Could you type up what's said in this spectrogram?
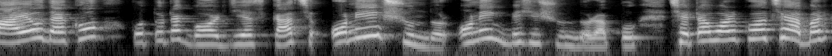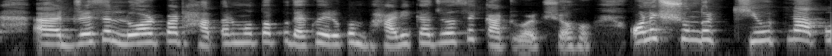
পায়েও দেখো কতটা গর্জিয়াস কাজ। অনেক সুন্দর, অনেক বেশি সুন্দর আপু। সেটা ওয়ার্কও আছে, আবার ড্রেসের লোয়ার পার্ট হাতার মতো আপু, দেখো এরকম ভারী কাজও আছে কাট ওয়ার্ক সহ। অনেক সুন্দর কিউট না আপু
